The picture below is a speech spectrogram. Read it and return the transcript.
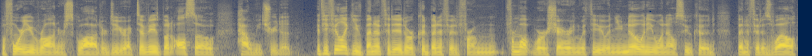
before you run or squat or do your activities, but also how we treat it. If you feel like you've benefited or could benefit from, from what we're sharing with you and you know anyone else who could benefit as well,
